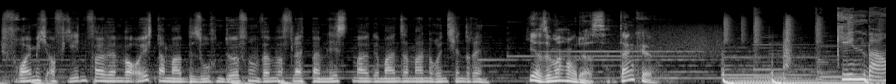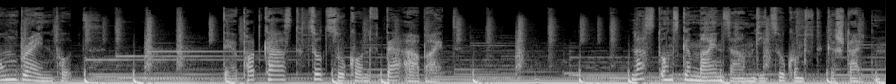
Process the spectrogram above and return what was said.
Ich freue mich auf jeden Fall, wenn wir euch dann mal besuchen dürfen und wenn wir vielleicht beim nächsten Mal gemeinsam mal ein Ründchen drehen. Ja, so machen wir das. Danke. Kienbaum Brainput. Der Podcast zur Zukunft der Arbeit. Lasst uns gemeinsam die Zukunft gestalten.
